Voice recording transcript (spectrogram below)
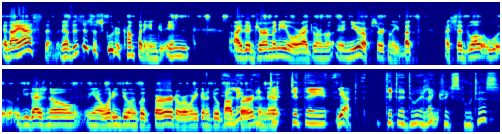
and I asked them. You know, this is a scooter company in in either Germany or I don't know in Europe certainly, but. I said, "Well, do you guys know, you know, what are you doing with Bird, or what are you going to do about Bird?" And did, did, they? Yeah. Did they do electric scooters?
